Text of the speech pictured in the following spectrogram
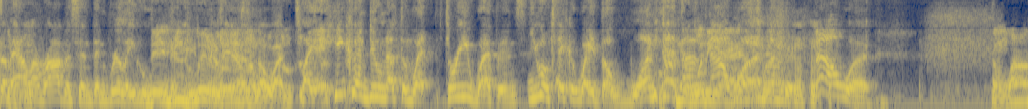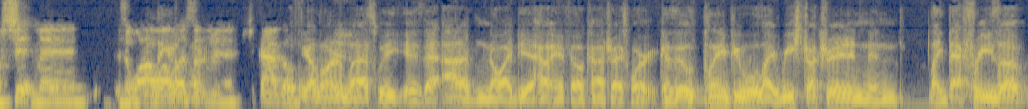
system, Allen. Robinson, then really who? then he literally has Yeah, no no one way. to throw to. like he couldn't do nothing with three weapons. You will take away the one he got. what he now has, what? now what? Some wild shit, man. It's a wild, thing wild I west learned- over in Chicago. One thing I learned Yeah. last week is that I have no idea how NFL contracts work because there was plenty of people like restructuring and, and like that frees up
